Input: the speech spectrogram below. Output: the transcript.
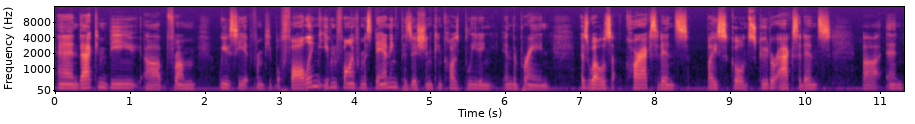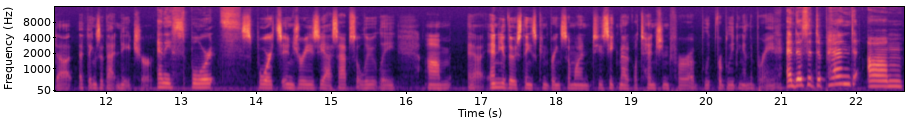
and that can be uh, from we see it from people falling even falling from a standing position can cause bleeding in the brain as well as car accidents bicycle and scooter accidents uh, and uh, things of that nature. Any sports? Sports injuries, yes, absolutely. Um, uh, any of those things can bring someone to seek medical attention for ble- for bleeding in the brain. And does it depend um,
